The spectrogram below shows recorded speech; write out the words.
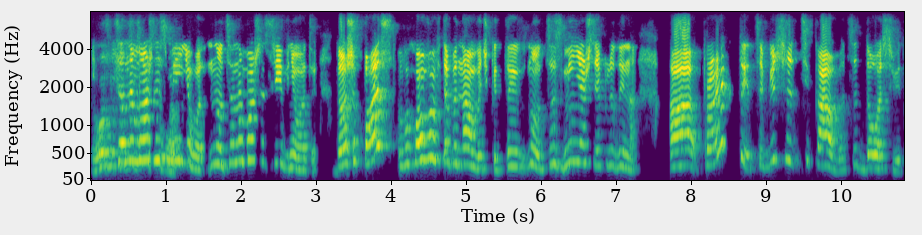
Розвиток Це не можна змінювати. Ну це не можна зрівнювати. Тому що пас виховує в тебе навички. Ти ну ти змінюєшся як людина. А проекти це більше цікаво, це досвід.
